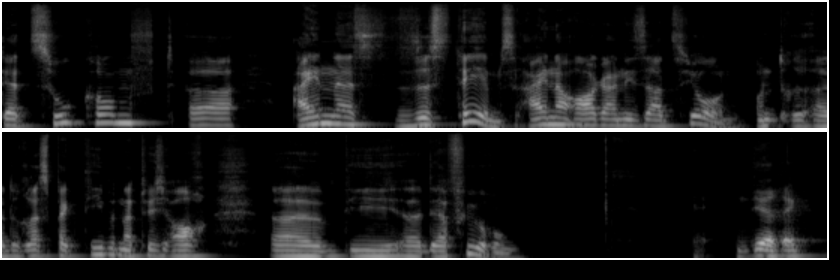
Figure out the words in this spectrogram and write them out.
der Zukunft äh, eines Systems, einer Organisation und äh, respektive natürlich auch äh, die, äh, der Führung. Indirekt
